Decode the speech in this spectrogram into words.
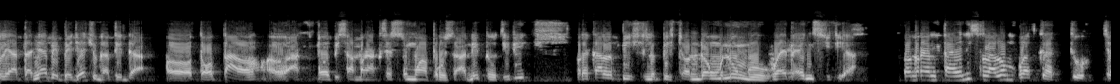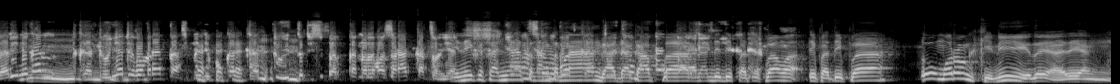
kelihatannya BPJS juga tidak uh, total uh, bisa mengakses semua perusahaan itu. Jadi mereka lebih lebih condong menunggu wait and see dia. Pemerintah ini selalu membuat gaduh. Jadi ini kan hmm. gaduhnya di pemerintah sebenarnya bukan gaduh itu disebabkan oleh masyarakat soalnya. Ini kesannya tenang-tenang, nggak ada kabar, nanti tiba-tiba tiba-tiba lu morong gini gitu ya yang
